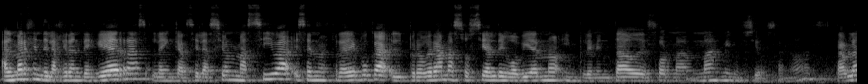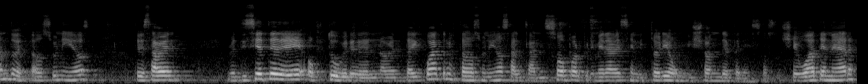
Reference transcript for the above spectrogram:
Al margen de las grandes guerras, la encarcelación masiva es en nuestra época el programa social de gobierno implementado de forma más minuciosa. ¿no? Está hablando de Estados Unidos. Ustedes saben, el 27 de octubre del 94 Estados Unidos alcanzó por primera vez en la historia un millón de presos. Llegó a tener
